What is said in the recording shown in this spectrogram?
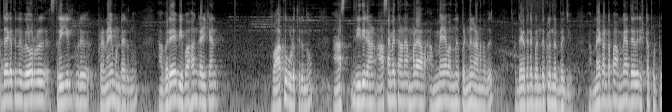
അദ്ദേഹത്തിന് വേറൊരു സ്ത്രീയിൽ ഒരു പ്രണയമുണ്ടായിരുന്നു അവരെ വിവാഹം കഴിക്കാൻ വാക്ക് കൊടുത്തിരുന്നു. ആ രീതിയിലാണ് ആ സമയത്താണ് നമ്മുടെ അമ്മയെ വന്ന് പെണ്ണ് കാണുന്നത്. അദ്ദേഹത്തിന്റെ ബന്ധുക്കൾ നിർബന്ധിച്ചു. അമ്മയെ കണ്ടപ്പോൾ അമ്മയെ അദ്ദേഹത്തിന് ഇഷ്ടപ്പെട്ടു.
